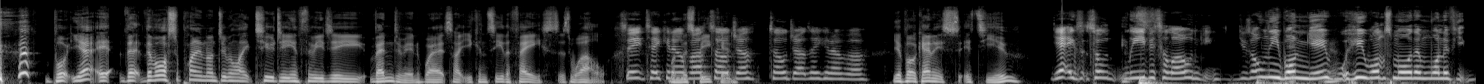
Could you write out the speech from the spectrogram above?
but yeah, it, they're, they're also planning on doing like 2D and 3D rendering where it's like you can see the face as well. See, taking over. Told you. Told you. Taking over. Yeah, but again, it's it's you. Yeah, ex- so leave it alone. There's only one you. Who wants more than one of you?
